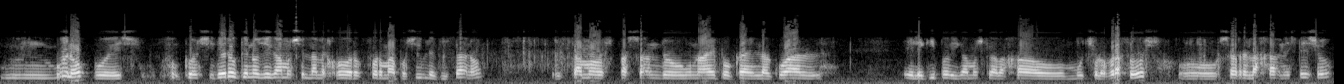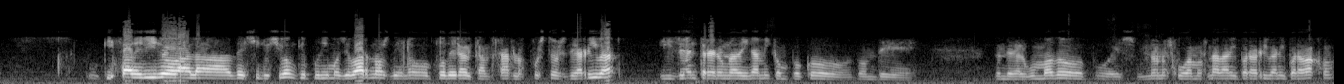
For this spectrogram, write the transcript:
Mm, bueno, pues considero que no llegamos en la mejor forma posible, quizá, ¿no? Estamos pasando una época en la cual el equipo, digamos que ha bajado mucho los brazos o se ha relajado en exceso quizá debido a la desilusión que pudimos llevarnos de no poder alcanzar los puestos de arriba y ya entrar en una dinámica un poco donde donde de algún modo pues no nos jugamos nada ni por arriba ni por abajo.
